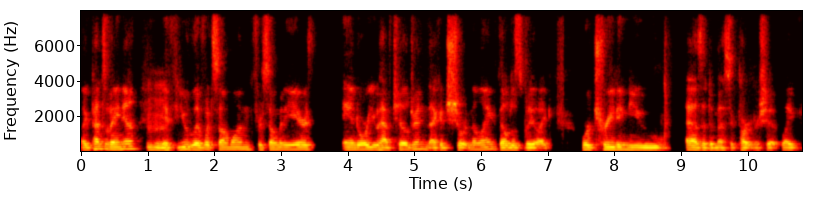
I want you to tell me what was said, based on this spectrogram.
Like Pennsylvania, mhm. if you live with someone for so many years and or you have children that could shorten the length, they'll just be like, we're treating you as a domestic partnership. Like,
